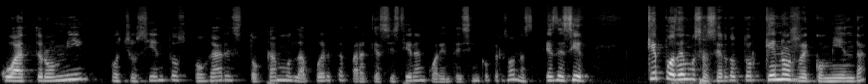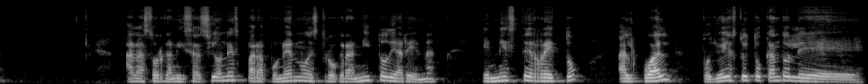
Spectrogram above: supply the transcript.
4.800 hogares tocamos la puerta para que asistieran 45 personas. Es decir, ¿qué podemos hacer, doctor? ¿Qué nos recomienda a las organizaciones para poner nuestro granito de arena en este reto al cual, pues yo ya estoy tocándole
